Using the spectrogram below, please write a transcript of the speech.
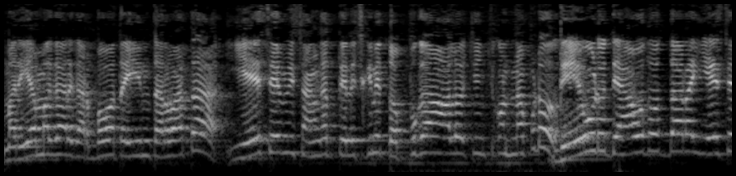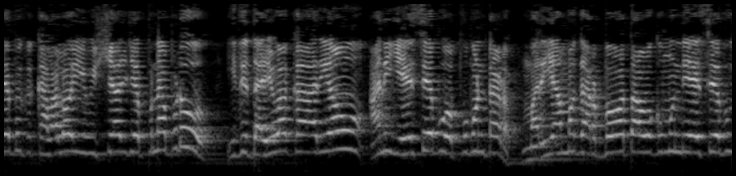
మరియమ్మ గారు గర్భవతి అయిన తర్వాత ఏసేబు సంగతి తెలుసుకుని తప్పుగా ఆలోచించుకుంటున్నప్పుడు దేవుడు దేవదూత ద్వారా ఏసేబుకి కలలో ఈ విషయాలు చెప్పినప్పుడు ఇది దైవ కార్యం అని ఏసేపు ఒప్పుకుంటాడు. మరియమ్మ గర్భవతి అవ్వకముందు ఏసేపు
